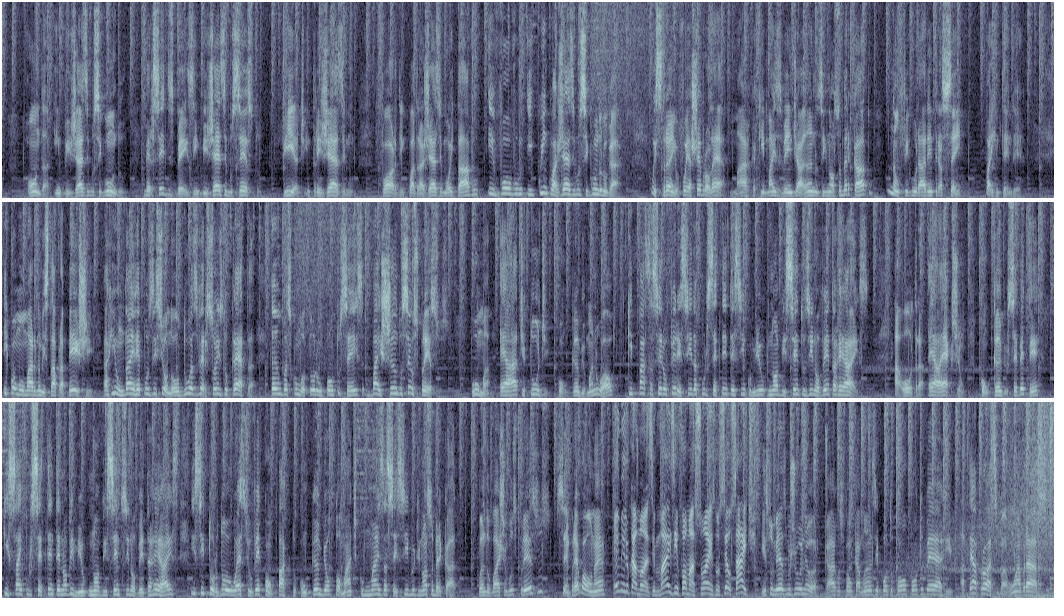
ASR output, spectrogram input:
Honda em 22º, Mercedes-Benz em 26º, Fiat em 30º, Ford em 48º e Volvo em 52º lugar. O estranho foi a Chevrolet, marca que mais vende há anos em nosso mercado, não figurar entre as 100. Vai entender. E como o mar não está para peixe, a Hyundai reposicionou duas versões do Creta, ambas com motor 1.6, baixando seus preços. Uma é a Atitude, com câmbio manual, que passa a ser oferecida por R$ 75.990. A outra é a Action, com câmbio CVT, que sai por R$ 79.990 e se tornou o SUV compacto com câmbio automático mais acessível de nosso mercado. Quando baixam os preços, sempre é bom, né? Emílio Camanzi, mais informações no seu site? Isso mesmo, Júnior. carroscomcamanzi.com.br. Até a próxima. Um abraço.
